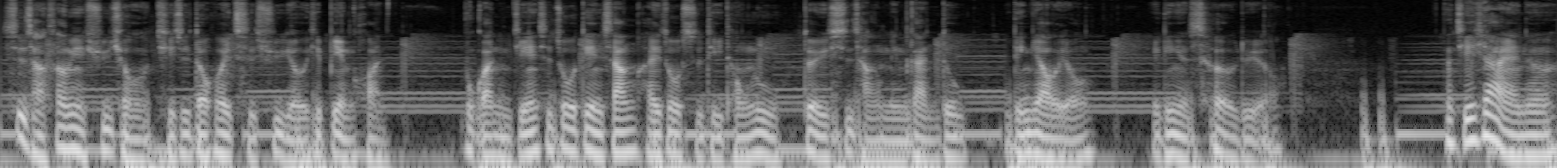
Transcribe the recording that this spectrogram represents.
市场上面需求其实都会持续有一些变换，不管你今天是做电商还是做实体通路，对于市场的敏感度。一定要有一定的策略哦。那接下来呢，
